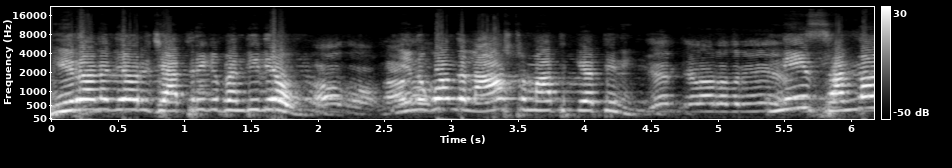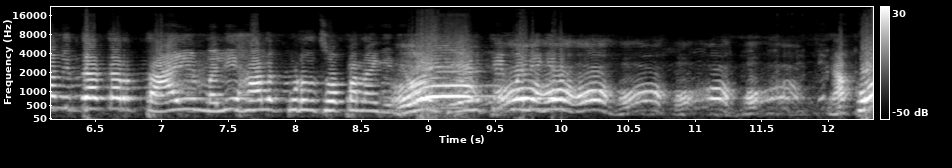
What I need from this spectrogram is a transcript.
ಬೀರಣ್ಣ ದೇವ್ರ ಜಾತ್ರೆಗೆ ಬಂದಿದ್ದೇವು. ಹೌದು ನಿನಗೊಂದು ಲಾಸ್ಟ್ ಮಾತು ಕೇಳ್ತೀನಿ. ಏನ್ ಕೇಳಾರದ್ರಿ? ನೀ ಸಣ್ಣನಿದ್ದಾಕರ ತಾಯಿ ಮಲಿ ಹಾಲು ಕುಡಿದು ಚೊಪ್ಪನಾಗಿದ್ಯೋ ಓ, ಹೆಂಡತಿ ಮಲಿಗೆ. ಯಾಕೋ?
